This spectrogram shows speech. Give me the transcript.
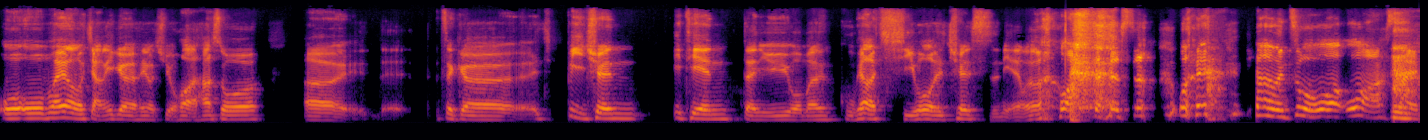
我我朋友讲一个很有趣的话，他说，呃，这个币圈一天等于我们股票期货圈十年。我说哇，真的是，我他们做哇哇塞，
